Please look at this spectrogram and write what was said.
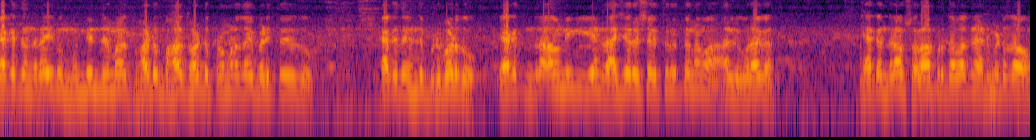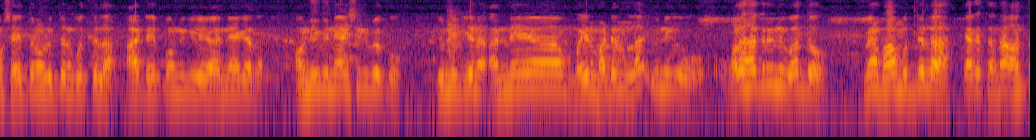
ಯಾಕಂತಂದ್ರೆ ಇದು ಮುಂದಿನ ದಿನ ದೊಡ್ಡ ಭಾಳ ದೊಡ್ಡ ಪ್ರಮಾಣದಾಗ ಬೆಳೀತದೆ ಇದು. ಯಾಕಂದ್ರೆ ಹಿಂದೆ ಬಿಡಬಾರ್ದು. ಯಾಕಂತಂದ್ರೆ ಅವನಿಗೆ ಏನು ರಾಜ್ಯ ಇರ್ತಾನವ ಅಲ್ಲಿ ಊರಾಗ? ಯಾಕಂದ್ರೆ ಅವ್ ಸೊಲಾಪುರ ದವಾಖಾನೆ ಅಡ್ಮಿಟ್ ಅದಾವ ಅವ್ನು ಸಹಿತನ ಉಳಿತಾನ ಗೊತ್ತಿಲ್ಲ. ಆ ಟೈಪ್ ಅವನಿಗೆ ಅನ್ಯಾಯ ಆಗ್ಯದ. ಅವನಿಗೆ ನ್ಯಾಯ ಸಿಗಬೇಕು. ಇವ್ನಿಗೆ ಏನು ಅನ್ಯಾಯ ಏನು ಮಾಡ್ಯಾನಲ್ಲ, ಇವನಿಗೆ ಒಳಗೆ ಹಾಕ್ರಿ ನೀವು, ಒದ್ದು. ಇವೇನು ಭಾಳ ಮುದ್ದಿಲ್ಲ. ಯಾಕತ್ತಾನ ಅಂಥ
